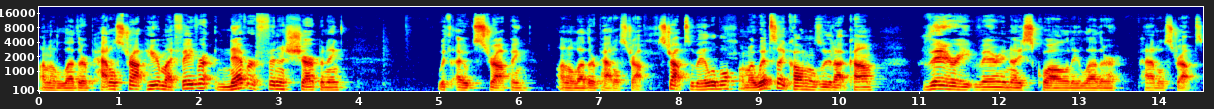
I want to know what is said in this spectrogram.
on a leather paddle strap here. My favorite, never finish sharpening without stropping on a leather paddle strap. Straps available on my website, kylenoseworthy.com. Very, very nice quality leather paddle straps.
